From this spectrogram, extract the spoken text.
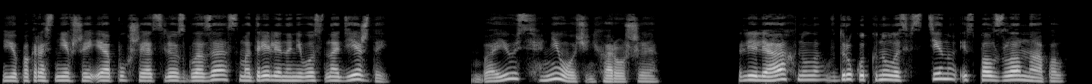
Ее покрасневшие и опухшие от слез глаза смотрели на него с надеждой. Боюсь, не очень хорошие. Лиля ахнула, вдруг уткнулась в стену и сползла на пол.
